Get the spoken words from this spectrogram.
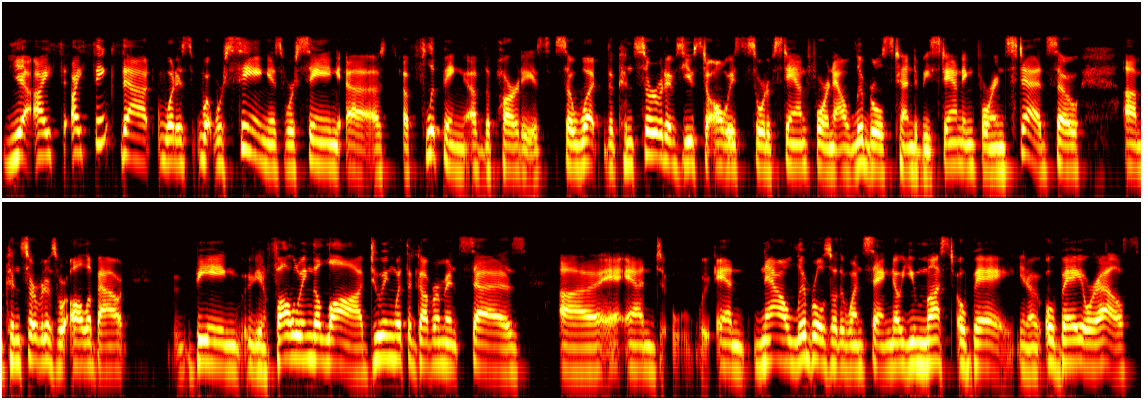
Yeah, I th- I think that what is what we're seeing is we're seeing a, a, flipping of the parties. So what the conservatives used to always sort of stand for, now liberals tend to be standing for instead. So um, conservatives were all about being, you know, following the law, doing what the government says. Uh, and and now liberals are the ones saying no, you must obey, you know, obey or else.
